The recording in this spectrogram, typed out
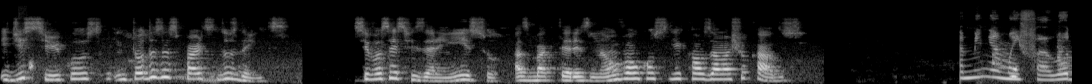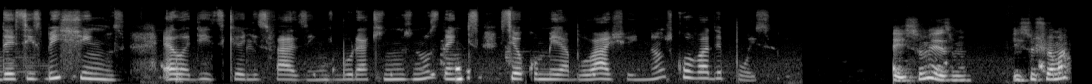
e de círculos em todas as partes dos dentes. Se vocês fizerem isso, as bactérias não vão conseguir causar machucados. A minha mãe falou desses bichinhos. Ela disse que eles fazem uns buraquinhos nos dentes se eu comer a bolacha e não escovar depois. É isso mesmo. Isso chama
